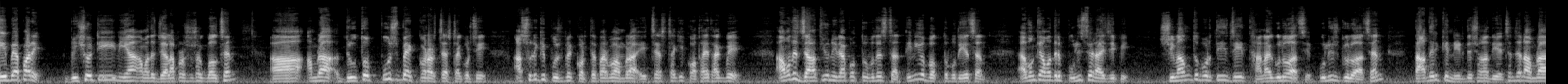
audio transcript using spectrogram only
এই ব্যাপারে বিষয়টি নিয়ে আমাদের জেলা প্রশাসক বলছেন আমরা দ্রুত পুশব্যাক করার চেষ্টা করছি। আসলে কি পুশব্যাক করতে পারব আমরা? এই চেষ্টা কি কথায় থাকবে? আমাদের জাতীয় নিরাপত্তা উপদেষ্টা, তিনিও বক্তব্য দিয়েছেন এবং কি আমাদের পুলিশের আইজিপি, সীমান্তবর্তী যে থানাগুলো আছে, পুলিশগুলো আছেন, তাদেরকে নির্দেশনা দিয়েছেন যেন আমরা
